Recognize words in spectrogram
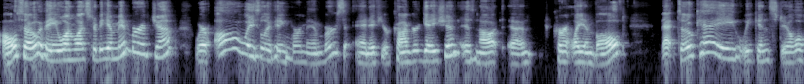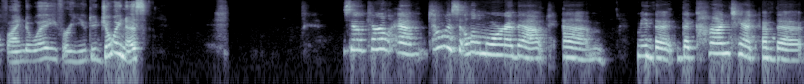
Also, if anyone wants to be a member of JUMP, we're always looking for members. And if your congregation is not um, currently involved, that's okay. We can still find a way for you to join us. So Carol, um, tell us a little more about, um, I mean, the, the content of the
